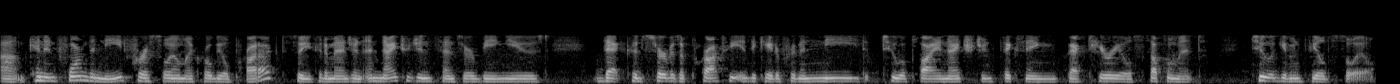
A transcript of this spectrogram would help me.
um, can inform the need for a soil microbial product. So you could imagine a nitrogen sensor being used that could serve as a proxy indicator for the need to apply a nitrogen-fixing bacterial supplement to a given field soil.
